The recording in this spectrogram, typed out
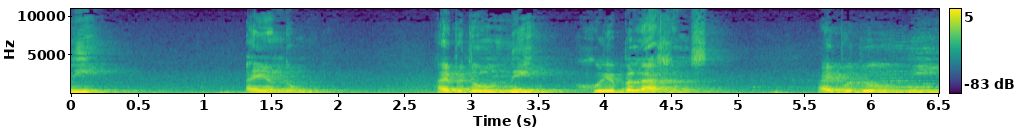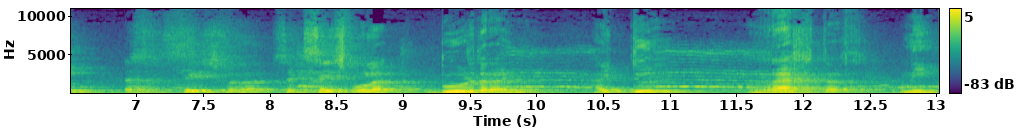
nie eiendom nie. Hy bedoel nie goeie beleggings nie. Hy bedoel nie 'n suksesvolle suksesvolle boerdery nie. Hy doen regtig nie.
